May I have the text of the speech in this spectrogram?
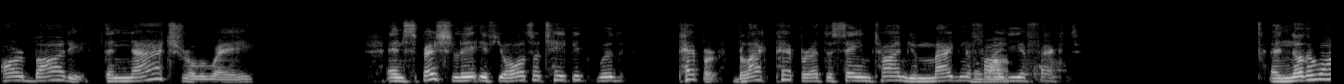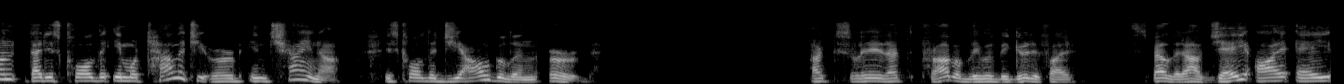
our body the natural way. And especially if you also take it with pepper, black pepper at the same time, you magnify wow. the effect. Another one that is called the immortality herb in China is called the Jiaogulan herb. Actually, that probably would be good if I spelled it out. J I A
